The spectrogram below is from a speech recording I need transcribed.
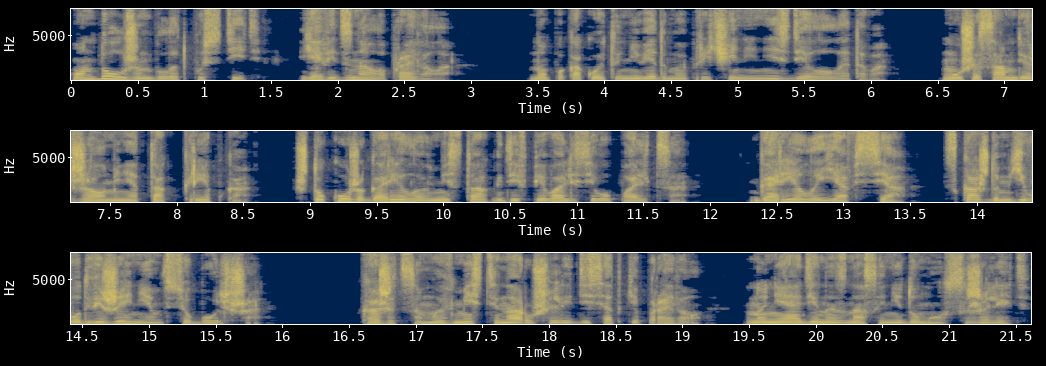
Он должен был отпустить, я ведь знала правила. Но по какой-то неведомой причине не сделал этого. Муж и сам держал меня так крепко, что кожа горела в местах, где впивались его пальцы. Горела я вся, с каждым его движением все больше. Кажется, мы вместе нарушили десятки правил, но ни один из нас и не думал сожалеть.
